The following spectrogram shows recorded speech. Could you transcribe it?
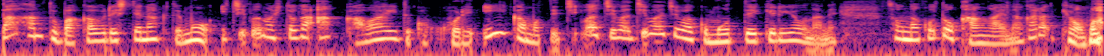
バーンとバカ売れしてなくても、一部の人が、あ、可愛いってこ、れいいかもってじわじわじわじわこう持っていけるようなね、そんなことを考えながら今日も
